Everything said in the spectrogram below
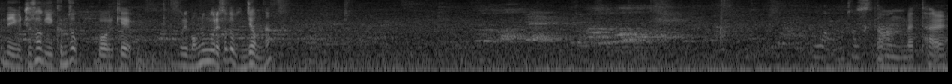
근데 이거 주석이 금속 뭐 이렇게 우리 먹는 물에 써도 문제 없나? 우와 엄청 크다. 스톤 메탈.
